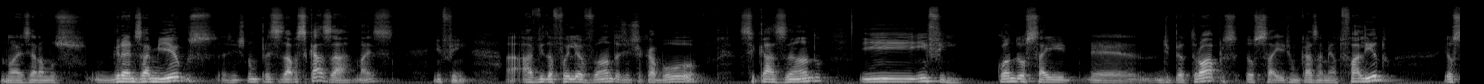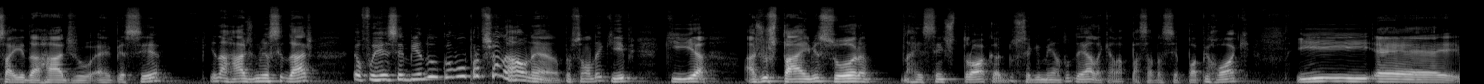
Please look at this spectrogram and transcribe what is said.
nós éramos grandes amigos, a gente não precisava se casar, mas enfim, a, a vida foi levando, a gente acabou se casando. E enfim, quando eu saí é, de Petrópolis, eu saí de um casamento falido, eu saí da rádio RPC e na rádio Universidade eu fui recebido como profissional, né? Profissional da equipe, que ia ajustar a emissora, na recente troca do segmento dela, que ela passava a ser pop rock, e, é,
